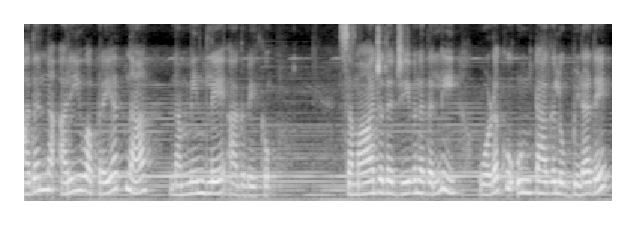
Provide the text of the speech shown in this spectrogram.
ಅದನ್ನು ಅರಿಯುವ ಪ್ರಯತ್ನ ನಮ್ಮಿಂದಲೇ ಆಗಬೇಕು. ಸಮಾಜದ ಜೀವನದಲ್ಲಿ ಒಡಕು ಉಂಟಾಗಲು ಬಿಡದೆ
